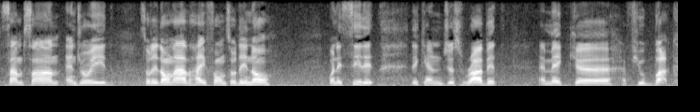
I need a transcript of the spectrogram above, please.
Samsung Android so they don't have iPhone so they know when they see it they can just rob it and make uh, a few buck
